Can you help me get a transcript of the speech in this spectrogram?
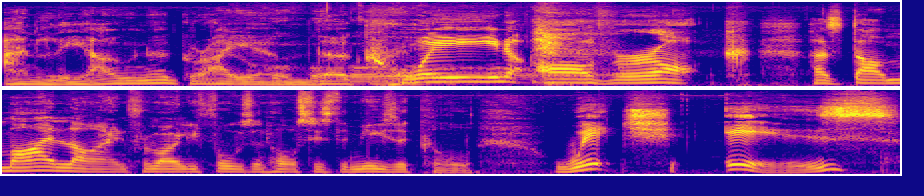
and Leona Graham, oh. the Queen of Rock, has done my line from Only Fools and Horses the musical, which is.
